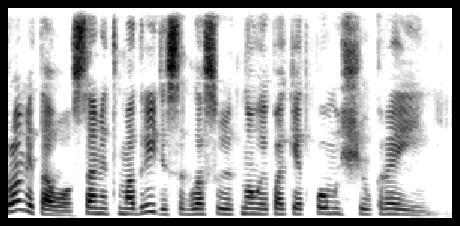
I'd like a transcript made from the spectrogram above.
Кроме того, саммит в Мадриде согласует новый пакет помощи Украине.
